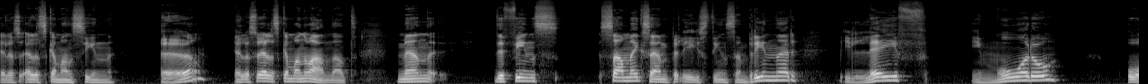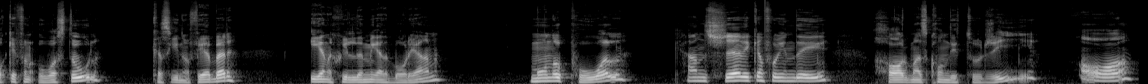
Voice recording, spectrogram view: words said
eller så älskar man sin ö, eller så älskar man något annat. Men det finns samma exempel i Stinsen brinner, i Leif, i Moro, Åker från Åstol, Casinofeber, Enskilde medborgaren, Monopol, kanske vi kan få in det i, Hagmans konditori, ja,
